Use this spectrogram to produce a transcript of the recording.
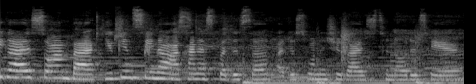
Hey guys, so I'm back. You can see now I kind of sped this up. I just wanted you guys to notice here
